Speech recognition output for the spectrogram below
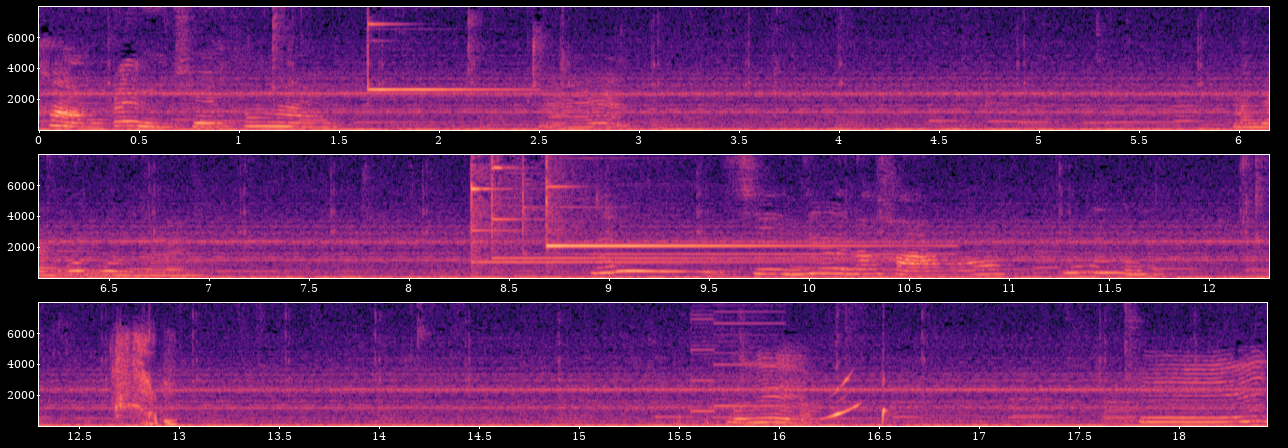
หอมกลิ่นชีสข้างใน ยังอุ่นๆอยู่เลยชียืดนะคะดูดิชีส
